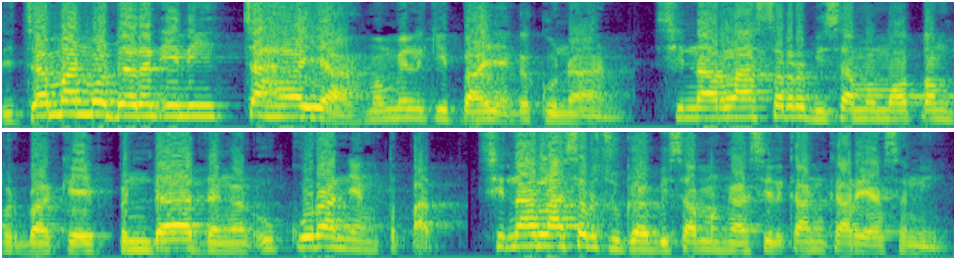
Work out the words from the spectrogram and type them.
di zaman modern ini, cahaya memiliki banyak kegunaan. Sinar laser bisa memotong berbagai benda dengan ukuran yang tepat. Sinar laser juga bisa menghasilkan karya seni.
